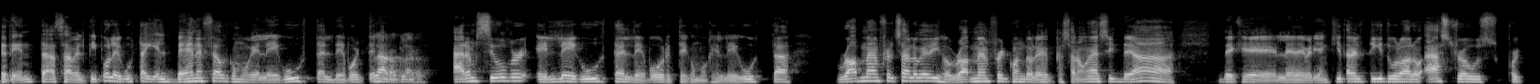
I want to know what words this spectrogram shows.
70, ¿sabes? El tipo le gusta y ve NFL como que le gusta el deporte. claro, claro. Adam Silver, él le gusta el deporte, como que le gusta. Rob Manfred, ¿sabes lo que dijo? Rob Manfred cuando le empezaron a decir de, ah, de que le deberían quitar el título a los Astros por,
